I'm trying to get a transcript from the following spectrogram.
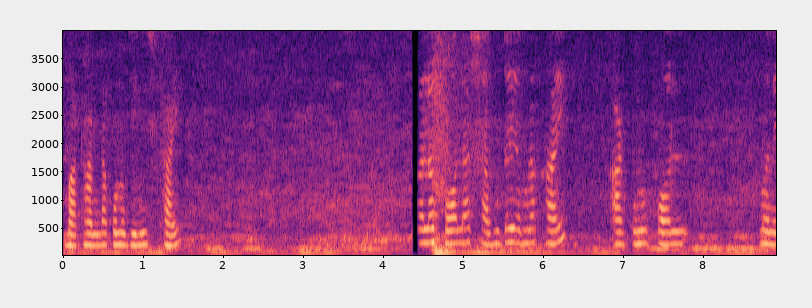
বা ঠান্ডা কোনো জিনিস খাই। বেলা ফল আর সাবুটাই আমরা খাই। আর কোনো ফল মানে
